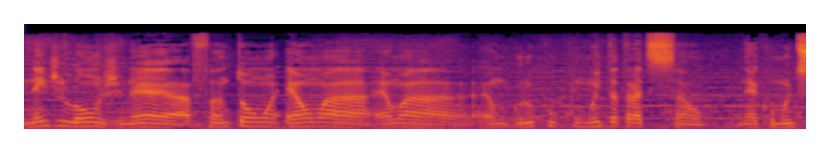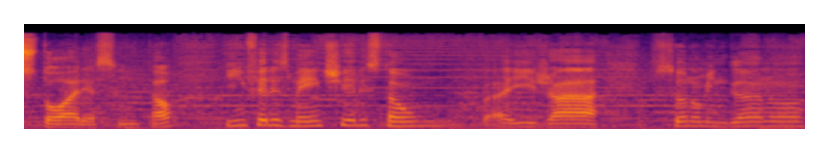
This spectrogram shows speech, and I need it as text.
nem de longe, né? A Phantom é uma é uma é um grupo com muita tradição, né? Com muita história assim e tal. E infelizmente eles estão aí já, se eu não me engano,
